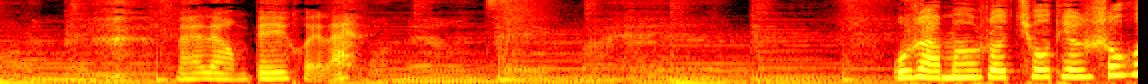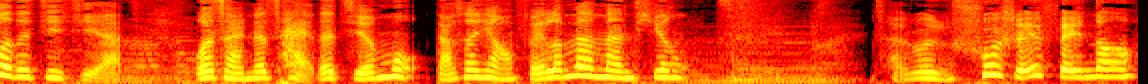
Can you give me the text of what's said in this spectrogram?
买两杯回来。五爪猫说：“秋天收获的季节，我攒着彩的节目，打算养肥了慢慢听。”彩说：“你说谁肥呢？”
